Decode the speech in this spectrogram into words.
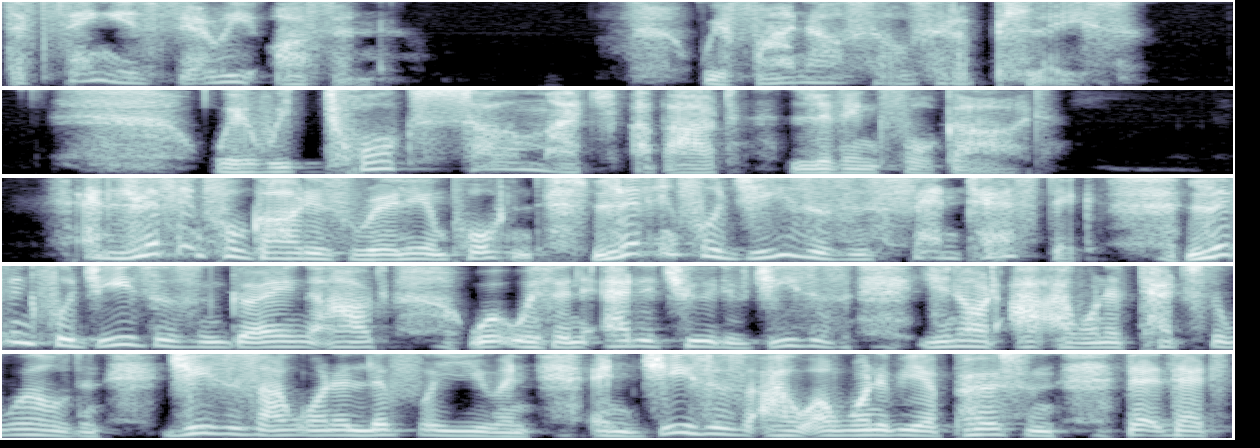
The thing is, very often, we find ourselves at a place where we talk so much about living for God. And living for God is really important. Living for Jesus is fantastic. Living for Jesus and going out w- with an attitude of Jesus, you know what, I, I want to touch the world. And Jesus, I want to live for you. And, and Jesus, I, I want to be a person that, that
